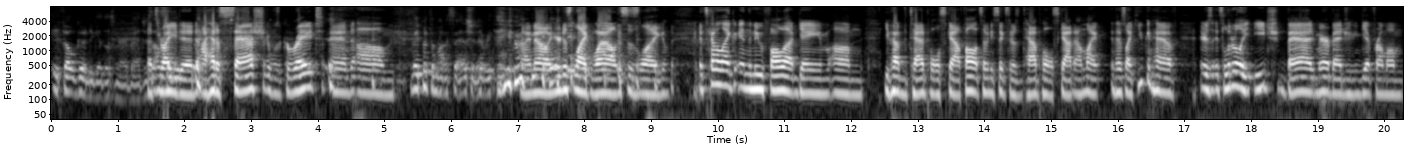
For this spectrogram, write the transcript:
It, felt good to get those merit badges. That's right, say you did. I had a sash. It was great, and um, They put them on a sash and everything. I know. And you're just like, wow, this is like, it's kind of like in the new Fallout game. Um, you have the Tadpole Scout. Fallout 76. There's a Tadpole Scout, and I'm like, and there's like you can have. There's it's literally each bad merit badge you can get from them.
